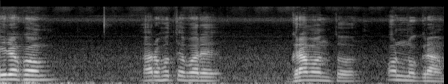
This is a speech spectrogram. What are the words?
এইরকম আর হতে পারে গ্রামান্তর অন্য গ্রাম।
